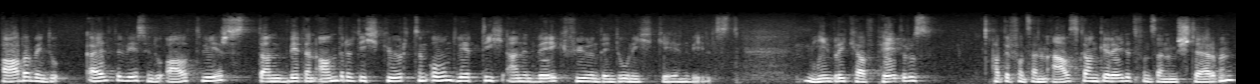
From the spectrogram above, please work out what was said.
Aber wenn du älter wirst, wenn du alt wirst, dann wird ein anderer dich gürten und wird dich einen Weg führen, den du nicht gehen willst. Im Hinblick auf Petrus hat er von seinem Ausgang geredet, von seinem Sterben,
